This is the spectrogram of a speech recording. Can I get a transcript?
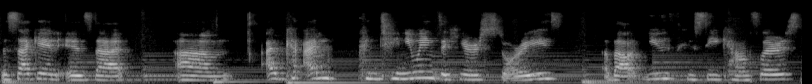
The second is that um, I'm, I'm continuing to hear stories about youth who see counselors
